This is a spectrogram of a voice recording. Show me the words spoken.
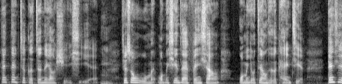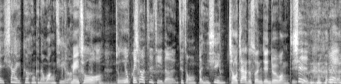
但但这个真的要学习耶。嗯，就说我们我们现在分享，我们有这样子的看见，但是下一刻很可能忘记了。没错，就是又回到自己的这种本性。吵架的瞬间就会忘记。是，对，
